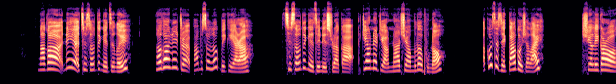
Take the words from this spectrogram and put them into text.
။ ငါကနေ့ရဲ့အချစ်ဆုံးတငယ်ချင်းလေ။ငါကနေ့အတွက်ဘာမှမလုပ်ပေးခဲ့ရတာ။ချစ်ဆုံးတငယ်ချင်းတွေဆိုတာကတယောက်နဲ့တယောက်နားချအောင်မလုပ်ဘူးနော်။အခုဆက်စစ်ကားကိုရှက်လိုက်။ရှယ်လီကတော့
